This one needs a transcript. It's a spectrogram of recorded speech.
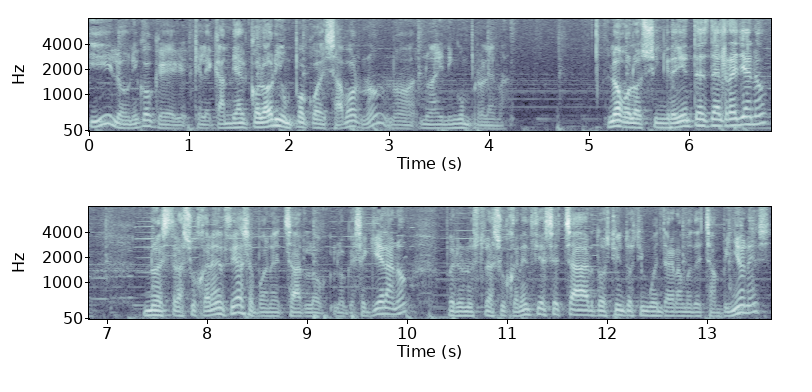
y lo único que, le cambia el color y un poco el sabor, ¿no? No, hay ningún problema. Luego los ingredientes del relleno, nuestra sugerencia, se pueden echar lo, que se quiera, ¿no? Pero nuestra sugerencia es echar 250 gramos de champiñones,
